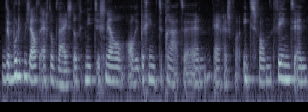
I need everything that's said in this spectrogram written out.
daar moet ik mezelf echt op wijzen. Dat ik niet te snel alweer begin te praten en ergens van, iets van vind. En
